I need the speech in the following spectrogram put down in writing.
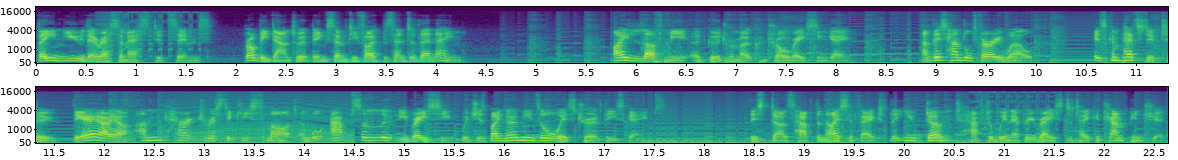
They knew their SMS did Sims, probably down to it being 75% of their name. I love me a good remote control racing game. And this handles very well. It's competitive too. The AI are uncharacteristically smart and will absolutely race you, which is by no means always true of these games. This does have the nice effect that you don't have to win every race to take a championship.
